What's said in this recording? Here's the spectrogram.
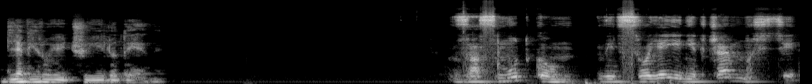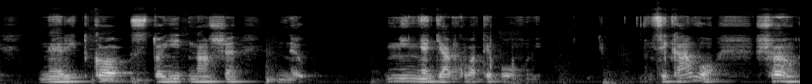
для віруючої людини. За смутком від своєї нікчемності нерідко стоїть наше невміння дякувати Богові. Цікаво, що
